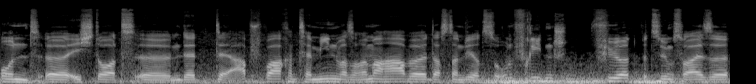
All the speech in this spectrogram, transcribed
und äh, ich dort äh, der, der Absprache, Termin, was auch immer habe, das dann wieder zu Unfrieden führt, beziehungsweise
